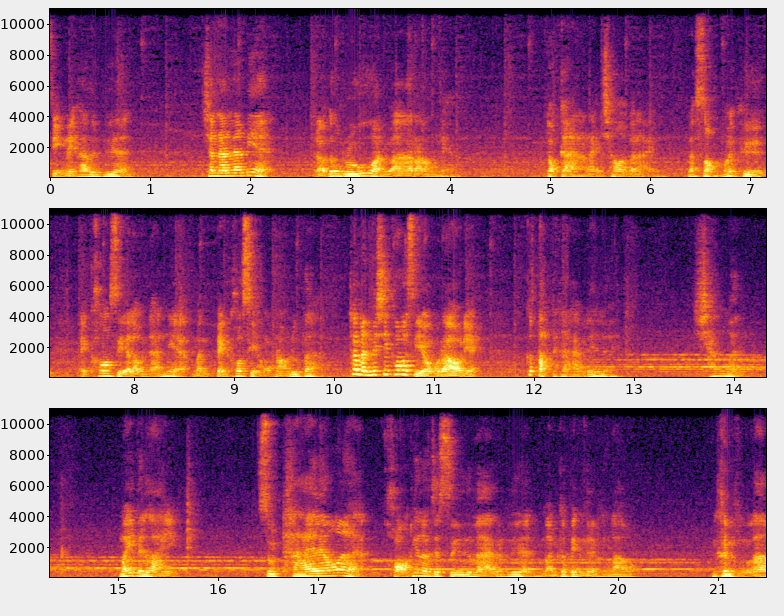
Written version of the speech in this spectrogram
จริงไหมครับเพื่อนๆ ฉะนั้นแล้วเนี่ยเราต้องรู้ก่อนว่าเราเนี่ยต้องการอะไรชอบอะไร และสองก็คือไอ้ข้อเสียเหล่านั้นเนี่ยมันเป็นข้อเสียของเราหรือเปล่า ถ้ามันไม่ใช่ข้อเสียของเราเนี่ยก็ตัดปัญหาไปได้เลย ช่างมัน ไม่เป็นไร สุดท้ายแล้วอะ ของที่เราจะซื้อมาเพื่อนๆมันก็เป็นเงินของเรา เงินของเรา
